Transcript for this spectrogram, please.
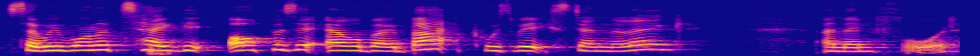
So we want to take the opposite elbow back as we extend the leg and then forward.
